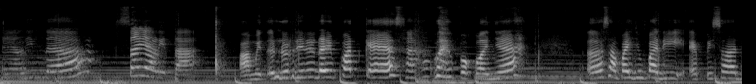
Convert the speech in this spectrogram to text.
Saya Linda. Saya Lita pamit undur diri dari podcast. Pokoknya eh, sampai jumpa di episode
